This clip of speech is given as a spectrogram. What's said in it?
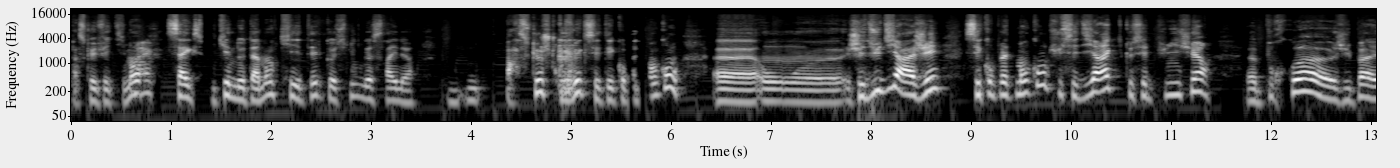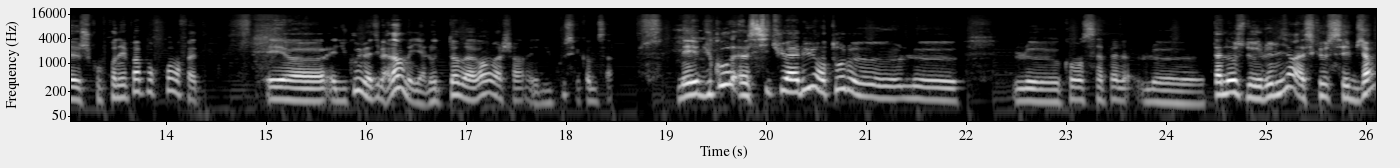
Parce qu'effectivement, Ouais. ça expliquait notamment qui était le Cosmic Ghost Rider. Parce que je trouvais que c'était complètement con. On- J'ai dû dire à G, c'est complètement con, tu sais direct que c'est le Punisher. Euh, pourquoi euh, j'ai pas, Je comprenais pas pourquoi en fait. Et, euh, et du coup, il m'a dit, bah non, mais il y a l'autre tome avant, machin. Et du coup, c'est comme ça. Mais du coup, euh, si tu as lu, Anto, le, le, le comment ça s'appelle? Le Thanos de Lemire, est-ce que c'est bien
